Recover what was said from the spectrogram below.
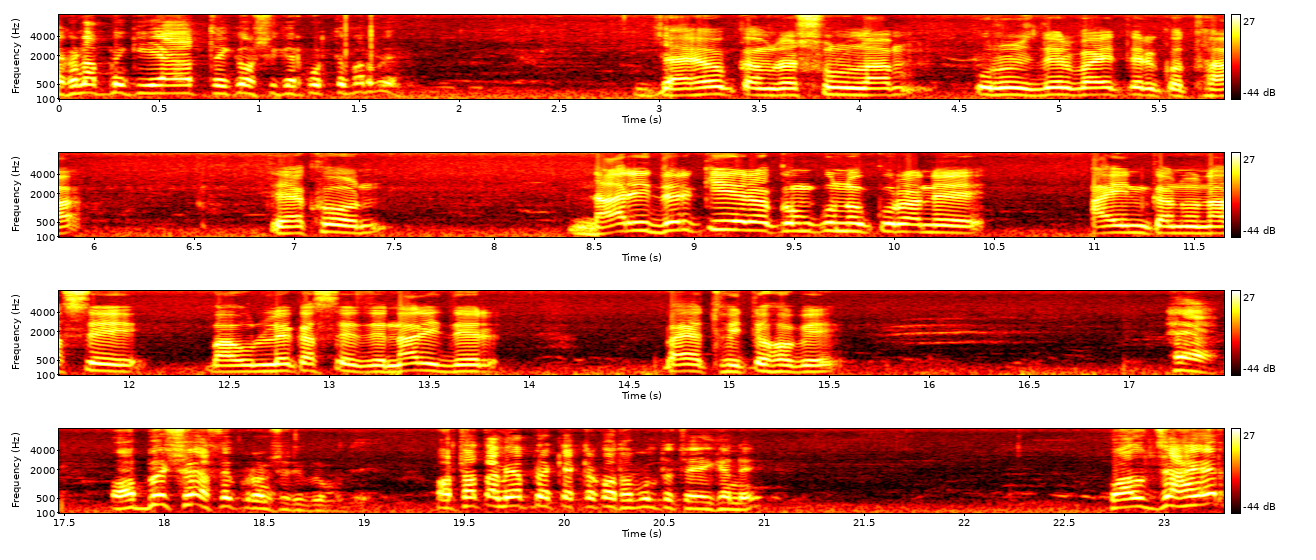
এখন আপনি কি আয়াতটাকে অস্বীকার করতে পারবেন? যাই হোক আমরা শুনলাম পুরুষদের বাড়িতের কথা। তো এখন নারীদের কি এরকম কোনো কোরআনে আইন কানুন আছে বা উল্লেখ আছে যে নারীদের বায়াত হইতে হবে? হ্যাঁ অবশ্যই আছে কোরআন শরীফের মধ্যে। অর্থাৎ আমি আপনাকে একটা কথা বলতে চাই এখানে। ওয়াল জাহের,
